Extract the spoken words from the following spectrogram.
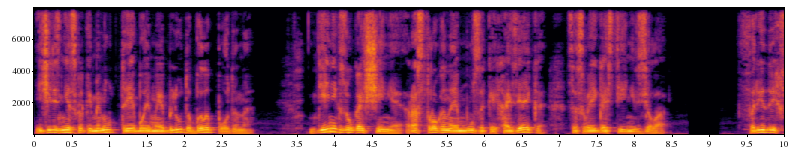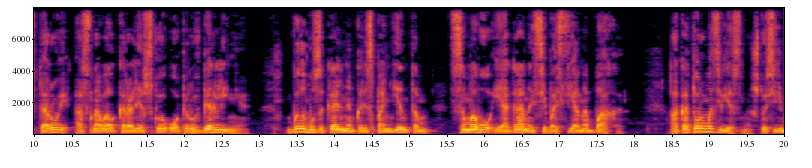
и через несколько минут требуемое блюдо было подано. Денег за угощение растроганная музыкой хозяйка со своих гостей не взяла. Фридрих II основал Королевскую оперу в Берлине, был музыкальным корреспондентом самого Иоганна Себастьяна Баха, о котором известно, что 7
